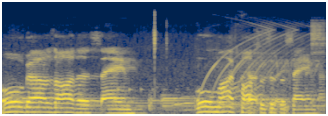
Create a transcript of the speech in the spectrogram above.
All girls are the same. All my passwords are the same.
